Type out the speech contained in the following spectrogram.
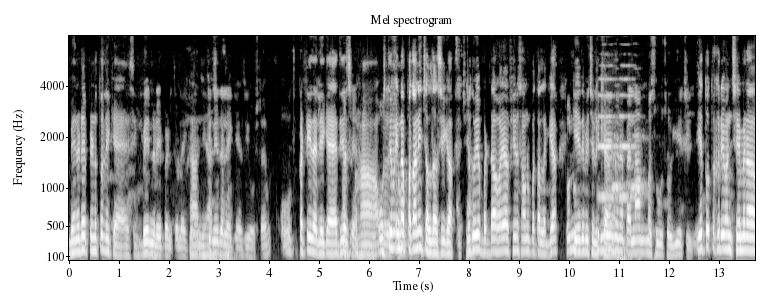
ਬੇਨੜੇ ਪਿੰਡ ਤੋਂ ਲੈ ਕੇ ਆਇਆ ਸੀ। ਬੇਨੜੇ ਪਿੰਡ ਤੋਂ ਲੈ ਕੇ ਆਏ ਹਾਂਜੀ, ਸੀ। ਕਿੰਨੇ ਦਾ ਲੈ ਕੇ ਆਏ ਸੀ ਉਸ ਟਾਈਮ ਉਹ ਕੱਟੀ ਦਾ ਲੈ ਕੇ ਆਇਆ ਸੀ। ਅੱਛਾ। ਹਾਂ ਉਸ ਮਤਲਬ ਇੰਨਾ ਸੌ- ਪਤਾ ਨਹੀਂ ਚੱਲਦਾ ਸੀਗਾ। ਜਦੋਂ ਇਹ ਵੱਡਾ ਹੋਇਆ ਫਿਰ ਸਾਨੂੰ ਪਤਾ ਲੱਗਿਆ ਕਿ ਤੁਹਾਨੂੰ ਇਹਦੇ ਵਿੱਚ ਲਿਖਿਆ ਕਿੰਨੇ ਹੋਇਆ। ਦਿਨ ਪਹਿਲਾਂ ਮਹਿਸੂਸ ਹੋਈ ਇਹ ਚੀਜ਼? ਇਹ ਤੋਂ ਤਕਰੀਬਨ 6 ਮਹੀਨਾ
